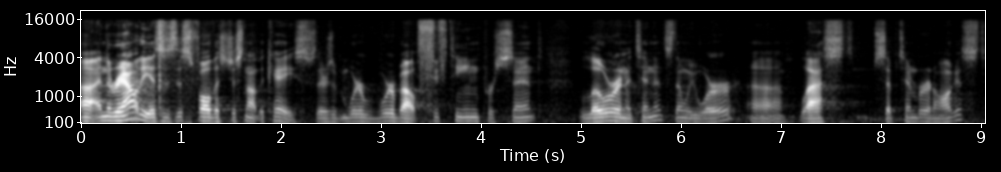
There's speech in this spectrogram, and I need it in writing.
Uh, and the reality is, is this fall, that's just not the case. There's, we're, we're about 15% lower in attendance than we were uh, last September and August.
